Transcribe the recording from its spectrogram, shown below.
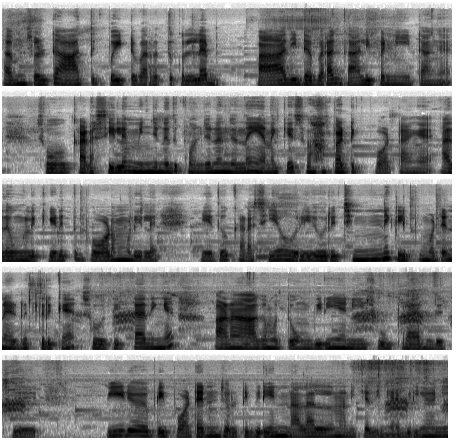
அப்படின்னு சொல்லிட்டு ஆற்றுக்கு போயிட்டு வர்றதுக்குள்ளே பாதி டபராக காலி பண்ணிட்டாங்க. ஸோ கடைசியில் மிஞ்சினது கொஞ்சம் நஞ்சம் தான் எனக்கே சாப்பாட்டுக்கு போட்டாங்க. அதை உங்களுக்கு எடுத்து போட முடியல. ஏதோ கடைசியாக ஒரே ஒரு சின்ன கிளிப்பு மட்டும் நான் எடுத்திருக்கேன். ஸோ திட்டாதீங்க. ஆனால் ஆக மொத்தம் பிரியாணி சூப்பராக இருந்துச்சு. வீடியோ எப்படி போட்டேன்னு சொல்லிட்டு பிரியாணி நல்லா இல்லைன்னு நினைக்காதீங்க. பிரியாணி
